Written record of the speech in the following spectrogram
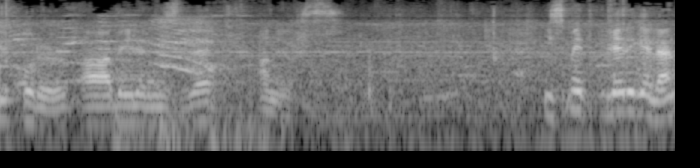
İlkorur'u ağabeylerimizi anıyoruz. İsmet ileri gelen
